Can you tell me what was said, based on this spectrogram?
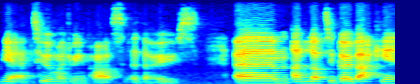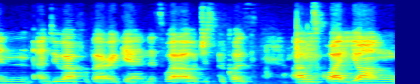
yeah, two of my dream parts are those. Um, I'd love to go back in and do Elphaba again as well, just because I was quite young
